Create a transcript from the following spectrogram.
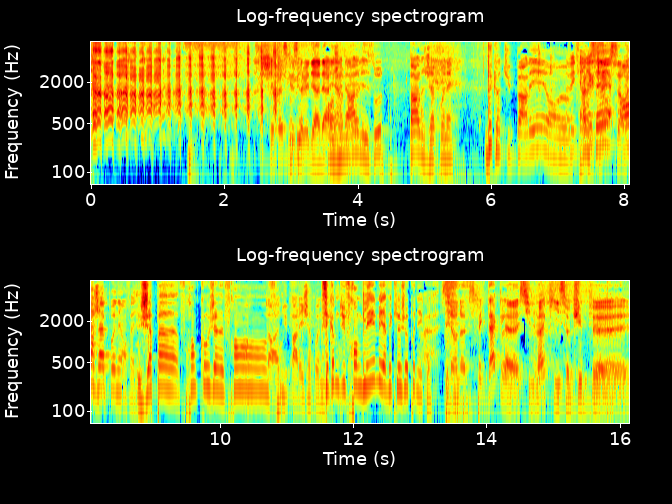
Je sais pas ce que ça veut dire derrière. En général, mais- les autres parlent japonais. D'accord. Tu parlais en Avec un français accent, en ouais. japonais en fait. Japa, franco, ja- fran. T'aurais dû parler japonais. C'est comme du franglais mais avec le japonais quoi. Voilà. Sur notre spectacle, euh, Sylvain, qui s'occupe euh,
